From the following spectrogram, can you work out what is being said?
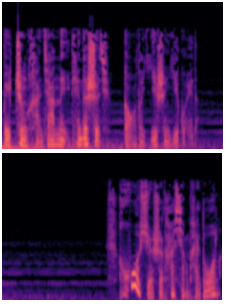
被郑汉家那天的事情搞得疑神疑鬼的。或许是他想太多了，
